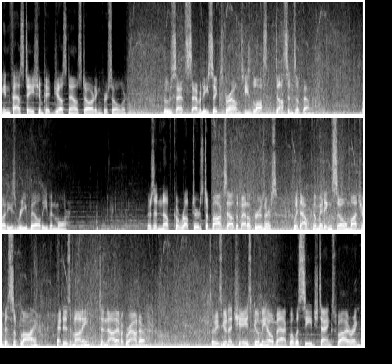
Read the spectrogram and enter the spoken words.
Infestation pit just now starting for Solar, who's at 76 drones. He's lost dozens of them, but he's rebuilt even more. There's enough corruptors to box out the battle cruisers without committing so much of his supply and his money to not have a grounder. So he's gonna chase Gumiho back, but with siege tanks firing,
